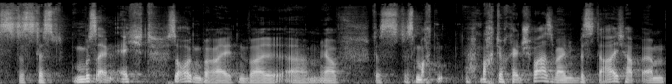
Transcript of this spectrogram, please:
das, das, das muss einem echt Sorgen bereiten, weil ähm, ja, das, das macht, macht doch keinen Spaß. Ich meine, du bist da. Ich habe ähm,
